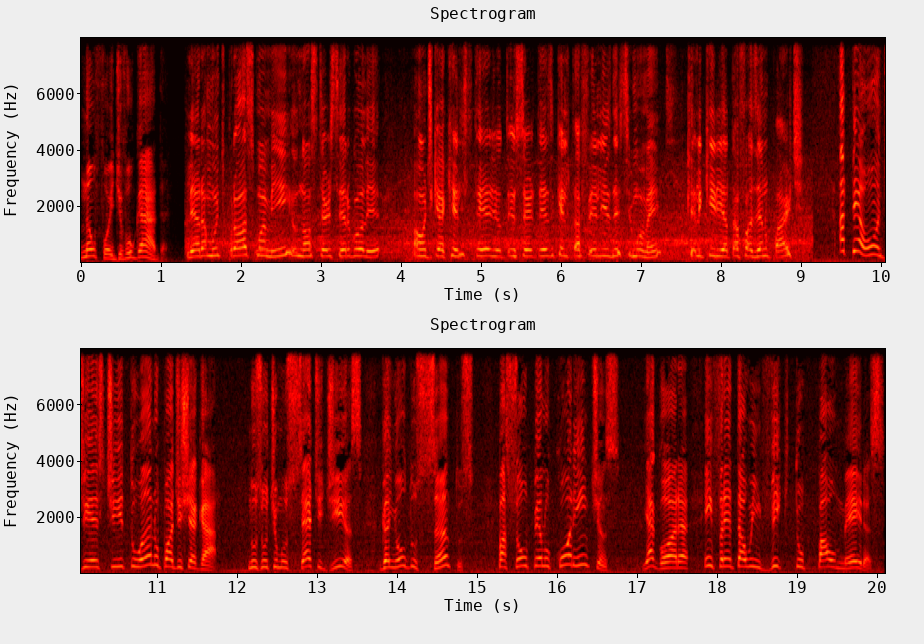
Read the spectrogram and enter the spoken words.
não foi divulgada. Ele era muito próximo a mim, o nosso terceiro goleiro. Aonde quer que ele esteja, eu tenho certeza que ele está feliz nesse momento, que ele queria estar tá fazendo parte. Até onde este Ituano pode chegar? Nos últimos sete dias, ganhou do Santos, passou pelo Corinthians e agora enfrenta o invicto Palmeiras.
